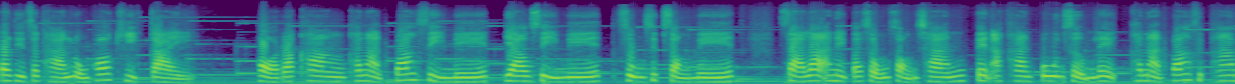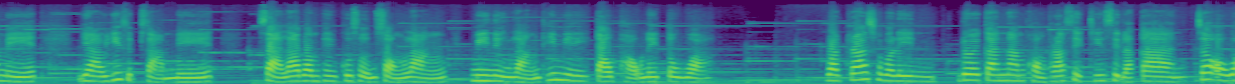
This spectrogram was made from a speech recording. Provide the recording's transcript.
ประดิษฐานหลวงพ่อขีดไก่ หอระฆังขนาดกว้าง 4 เมตร ยาว 4 เมตร สูง 12 เมตร ศาลาอเนกประสงค์ 2 ชั้น เป็นอาคารปูนเสริมเหล็ก ขนาดกว้าง 15 เมตร ยาว 23 เมตร ศาลาบำเพ็ญกุศลสองหลัง มีหนึ่งหลังที่มีเตาเผาในตัว วัดราชวริน โดยการนำของพระสิทธิศิลการ เจ้าอาว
